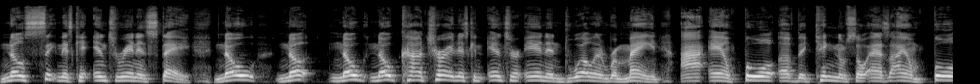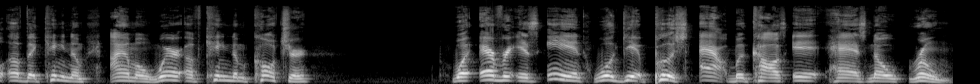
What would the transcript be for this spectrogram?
No sickness can enter in and stay. No, no, no, no contrariness can enter in and dwell and remain. I am full of the kingdom. So as I am full of the kingdom, I am aware of kingdom culture whatever is in will get pushed out because it has no room.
